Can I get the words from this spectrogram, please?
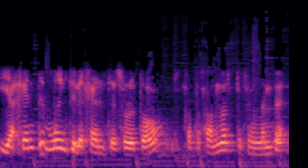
y a gente muy inteligente, sobre todo, está pasando especialmente,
